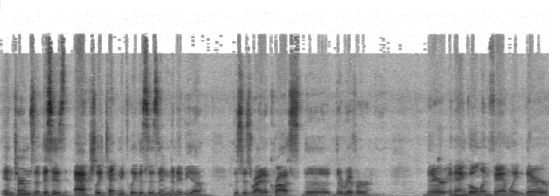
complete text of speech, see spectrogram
in terms of this is actually technically this is in Namibia. This is right across the the river. They're an Angolan family. They're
